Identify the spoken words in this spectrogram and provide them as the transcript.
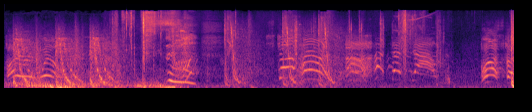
Fire at will. Blast them.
